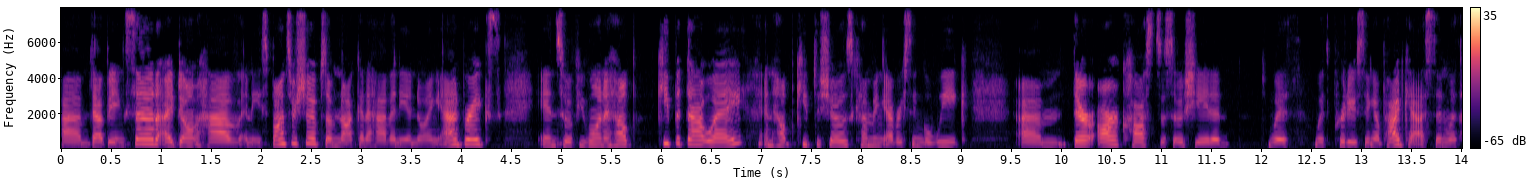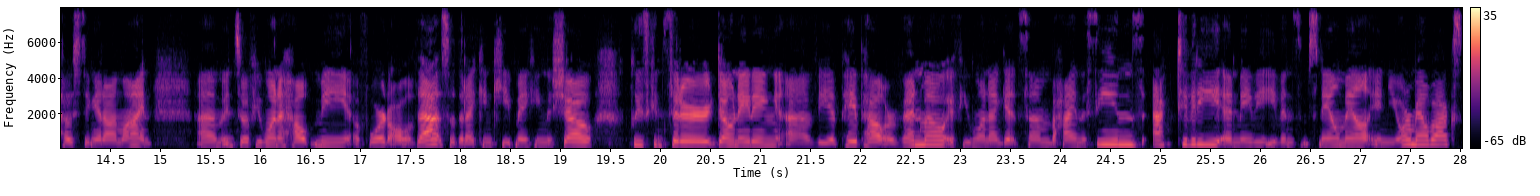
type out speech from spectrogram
um, that being said, I don't have any sponsorships. I'm not going to have any annoying ad breaks. And so, if you want to help keep it that way and help keep the shows coming every single week, um, there are costs associated with with producing a podcast and with hosting it online. Um, and so, if you want to help me afford all of that so that I can keep making the show, please consider donating uh, via PayPal or Venmo if you want to get some behind the scenes activity and maybe even some snail mail in your mailbox.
